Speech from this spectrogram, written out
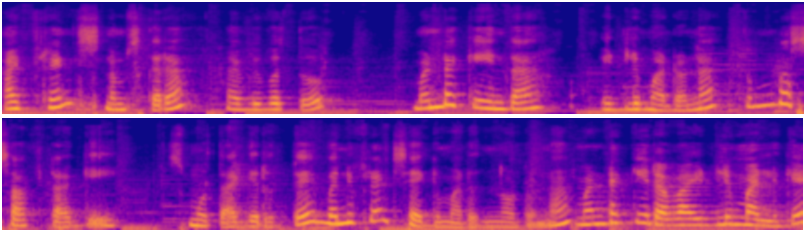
ಹಾಯ್ ಫ್ರೆಂಡ್ಸ್ ನಮಸ್ಕಾರ. ನಾವಿವತ್ತು ಮಂಡಕ್ಕಿಯಿಂದ ಇಡ್ಲಿ ಮಾಡೋಣ. ತುಂಬ ಸಾಫ್ಟಾಗಿ ಸ್ಮೂತ್ ಆಗಿರುತ್ತೆ. ಬನ್ನಿ ಫ್ರೆಂಡ್ಸ್ ಹೇಗೆ ಮಾಡೋದು ನೋಡೋಣ. ಮಂಡಕ್ಕಿ ರವೆ, ಇಡ್ಲಿ ಮಾಡಲಿಕ್ಕೆ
